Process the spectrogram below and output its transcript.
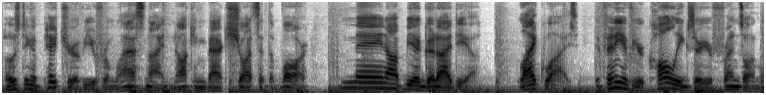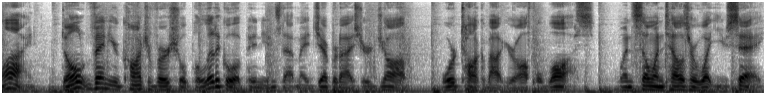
posting a picture of you from last night knocking back shots at the bar may not be a good idea. Likewise, if any of your colleagues are your friends online, don't vent your controversial political opinions that may jeopardize your job or talk about your awful boss. When someone tells her what you say,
